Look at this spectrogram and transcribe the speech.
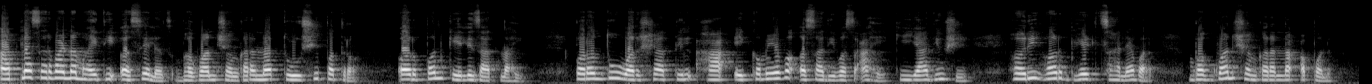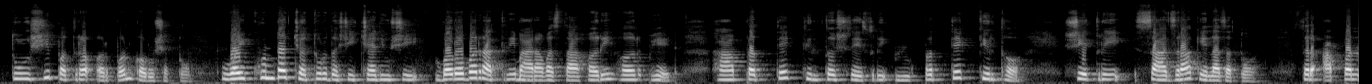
आपल्या सर्वांना माहिती असेलच भगवान शंकरांना तुळशीपत्र अर्पण केले जात नाही. परंतु वर्षातील हा एकमेव असा दिवस आहे की या दिवशी हरिहर भेट झाल्यावर भगवान शंकरांना आपण तुळशीपत्र अर्पण करू शकतो. वैकुंठ चतुर्दशीच्या दिवशी बरोबर रात्री बारा वाजता हरिहर भेट हा प्रत्येक तीर्थक्षेत्री प्रत्येक तीर्थ क्षेत्री साजरा केला जातो. तर आपण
